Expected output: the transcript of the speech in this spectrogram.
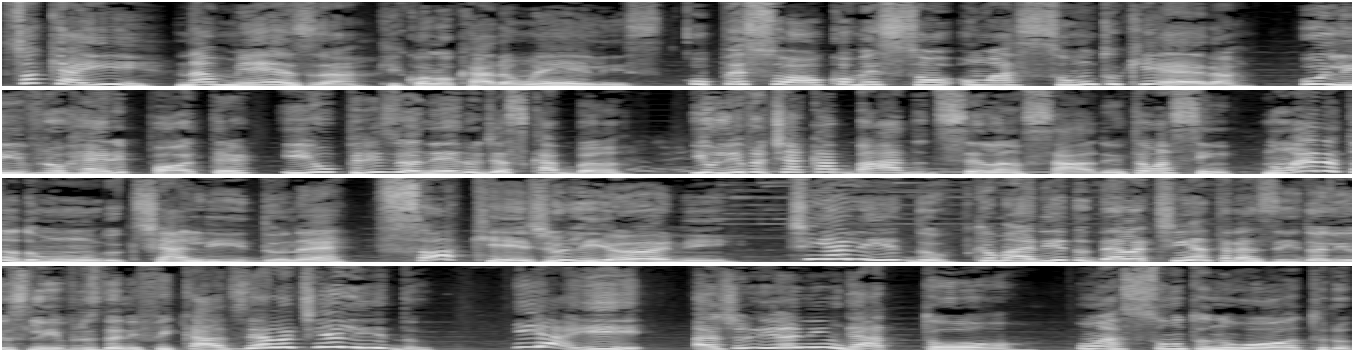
Só que aí, na mesa que colocaram eles, o pessoal começou um assunto que era o livro Harry Potter e o Prisioneiro de Azkaban. E o livro tinha acabado de ser lançado. Então, assim, não era todo mundo que tinha lido, né? Só que Juliane tinha lido, porque o marido dela tinha trazido ali os livros danificados e ela tinha lido. E aí, a Juliana engatou um assunto no outro,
